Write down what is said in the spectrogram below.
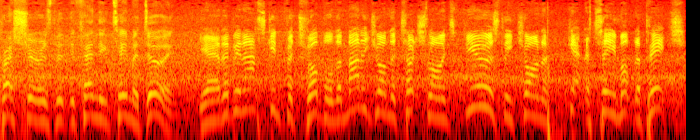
pressure as the defending team are doing. Yeah, they've been asking for trouble. The manager on the touchline's furiously trying to get the team up the pitch.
